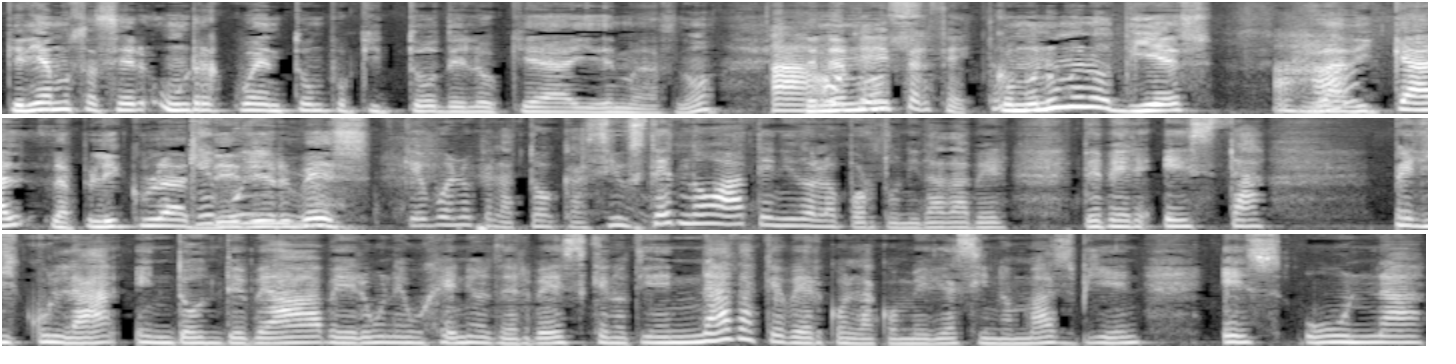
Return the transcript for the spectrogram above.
queríamos hacer un recuento un poquito de lo que hay y demás, ¿no? Ah, Tenemos perfecto. como número 10 Radical, la película de Derbez. Qué bueno que la toca. Si usted no ha tenido la oportunidad de ver, de ver esta película en donde va a haber un Eugenio Derbez que no tiene nada que ver con la comedia, sino más bien es una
